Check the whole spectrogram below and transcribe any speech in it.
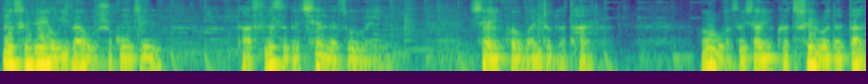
目测约有一百五十公斤。他死死地嵌在座位里，像一块完整的碳，而我则像一颗脆弱的蛋，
